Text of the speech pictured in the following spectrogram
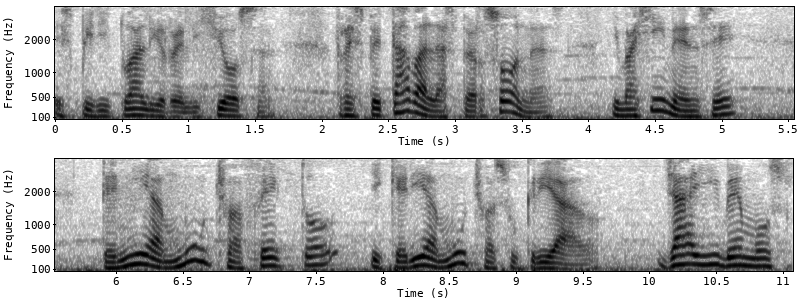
espiritual y religiosa, respetaba a las personas. Imagínense, tenía mucho afecto y quería mucho a su criado. Ya ahí vemos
